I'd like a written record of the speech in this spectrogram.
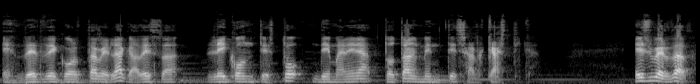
en vez de cortarle la cabeza, le contestó de manera totalmente sarcástica. Es verdad,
